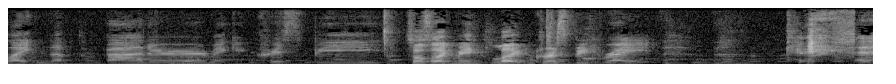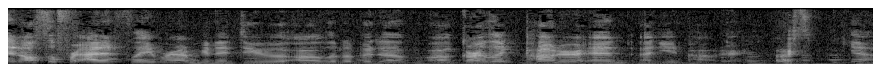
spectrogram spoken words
lighten up the batter, make it crispy. So it's like me, light and crispy. Right. okay. And then also for added flavor, I'm gonna do a little bit of uh, garlic powder and onion powder. Nice. Yeah.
